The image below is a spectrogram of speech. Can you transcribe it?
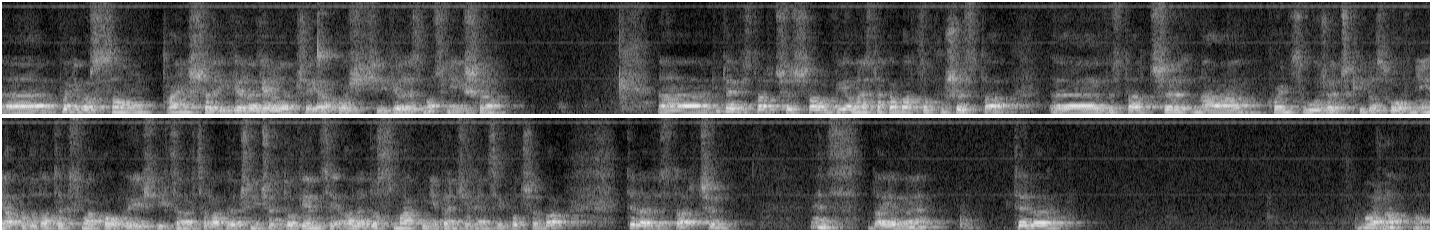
E, Ponieważ są tańsze i wiele, wiele lepszej jakości, wiele smaczniejsze. E, Tutaj wystarczy szałwi, ona jest taka bardzo puszysta. E, Wystarczy na końcu łyżeczki dosłownie jako dodatek smakowy. Jeśli chcemy w celach leczniczych to więcej, ale do smaku nie będzie więcej potrzeba. Tyle wystarczy. Więc dajemy tyle. Można, no,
